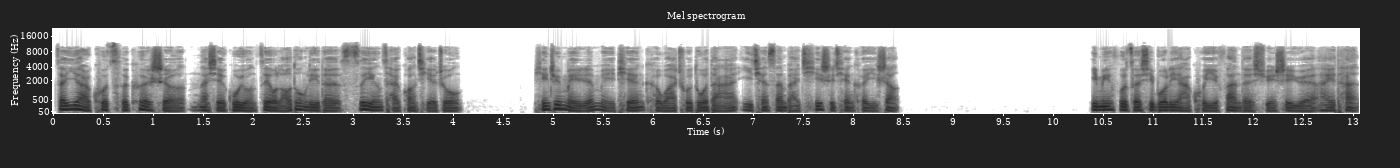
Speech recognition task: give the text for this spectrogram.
在伊尔库茨克省那些雇佣自由劳动力的私营采矿企业中，平均每人每天可挖出多达一千三百七十千克以上。一名负责西伯利亚苦役犯的巡视员哀叹。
